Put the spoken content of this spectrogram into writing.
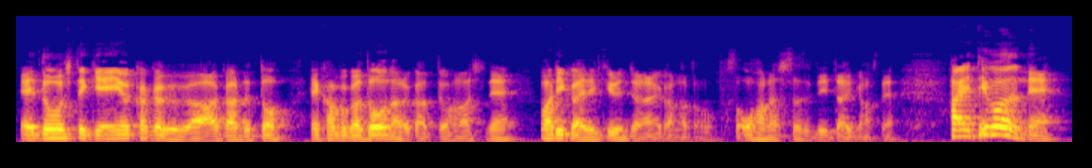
えどうして原油価格が上がると、え株がどうなるかってお話ね、まあ理解できるんじゃないかなと、お話しさせていただきますね。はい、ということでね、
